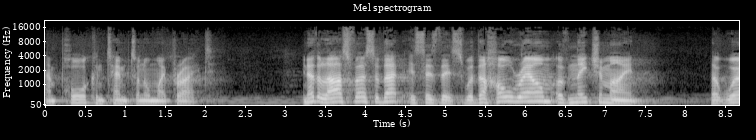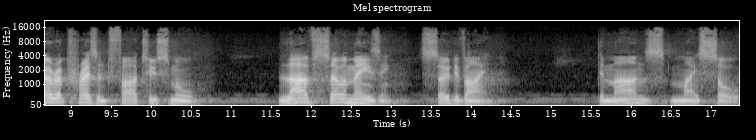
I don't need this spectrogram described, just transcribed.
and pour contempt on all my pride. You know the last verse of that? It says this With the whole realm of nature mine, that were a present far too small, love so amazing, so divine, demands my soul,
